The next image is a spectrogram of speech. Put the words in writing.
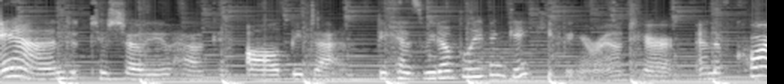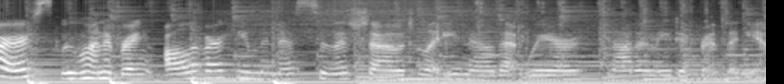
and to show you how it can all be done. Because we don't believe in gatekeeping around here. And of course, we want to bring all of our humanness to the show to let you know that we're not any different than you.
